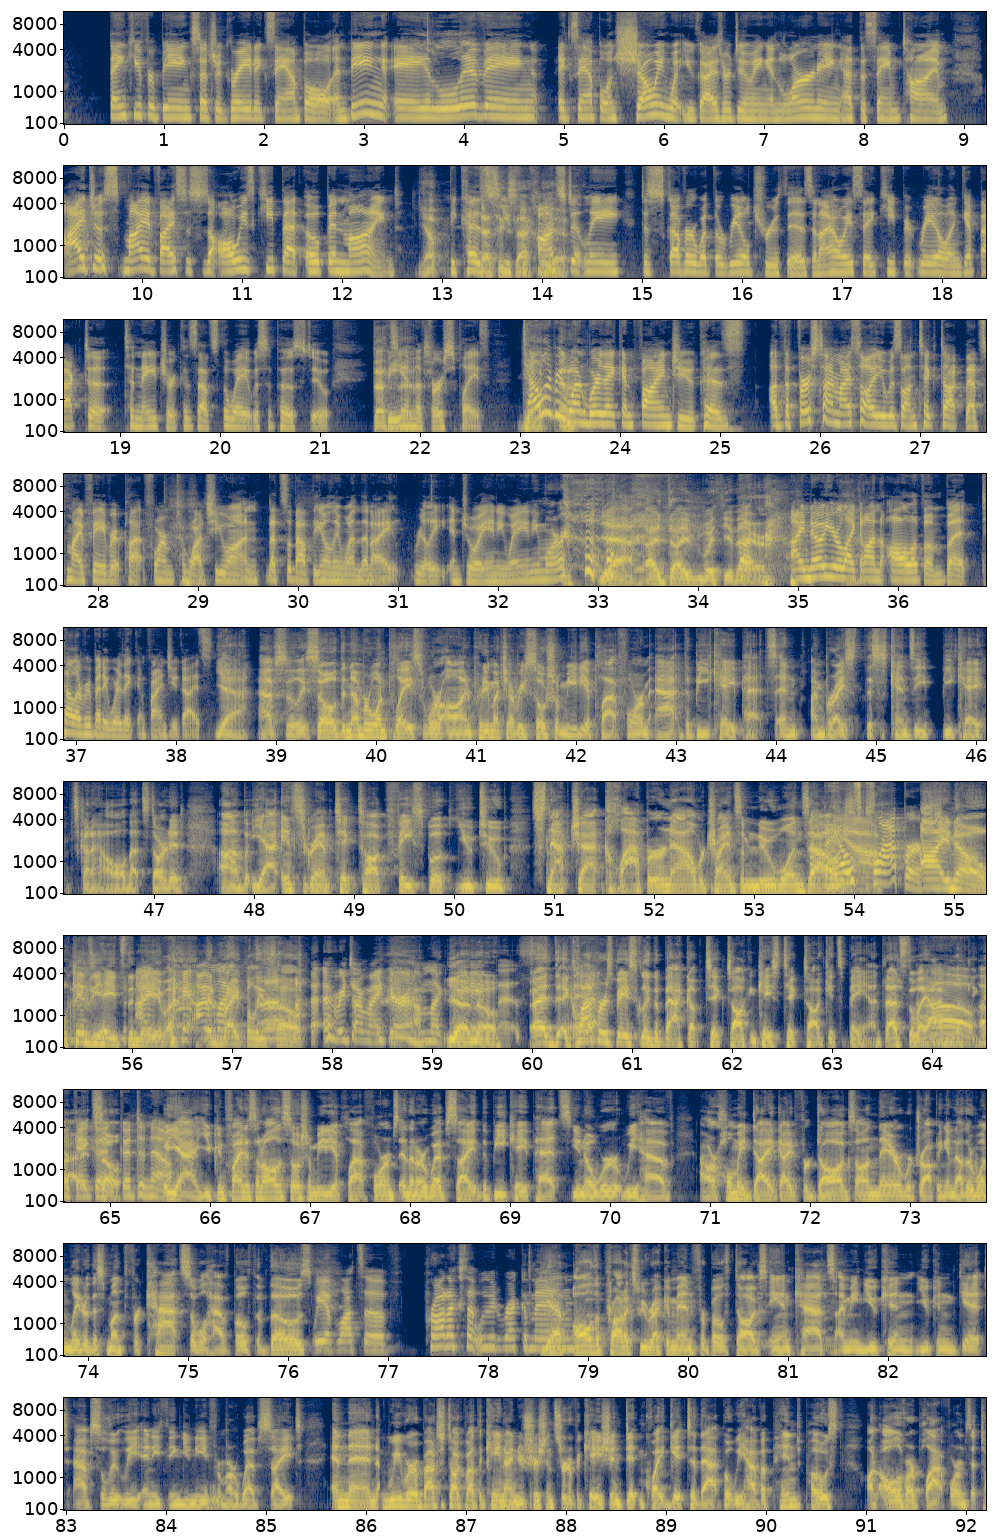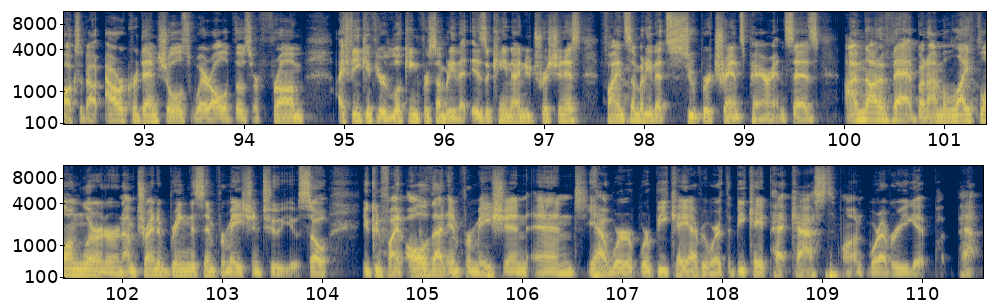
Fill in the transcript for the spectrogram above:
Thank you for being such a great example and being a living example and showing what you guys are doing and learning at the same time. I just, my advice is to always keep that open mind. Yep. Because That's you exactly can constantly it. discover what the real truth is. And I always say, keep it real and get back to, to nature because that's the way it was supposed to that's be it. in the first place. Tell yeah, everyone where they can find you because uh, the first time I saw you was on TikTok. That's my favorite platform to watch you on. That's about the only one that I really enjoy anyway anymore. yeah, I, am with you there. I know you're like on all of them, but tell everybody where they can find you guys. Yeah, absolutely. So the number one place we're on pretty much every social media platform at the BK Pets, and I'm Bryce. This is Kenzie BK. It's kind of how all that started. Um, but yeah, Instagram, TikTok, Facebook, YouTube, Snapchat, Clapper. Now we're trying some new ones what out. The hell's yeah. Clapper? I know. Kenzie hates the name, I, and like, rightfully so. Every time I hear it, I'm like, yeah, no. Uh, Clapper is basically the backup TikTok in case TikTok gets banned. That's the way oh, I'm looking at okay, it. Good, so, good to know. But yeah, you can find us on all the social media platforms, and then our website, the BK Pets. You know, we're we have our homemade diet guide for dogs on there. We're dropping another one later this month for cats, so we'll have both of those. We have lots of products that we would recommend. Yeah all the products we recommend for both dogs and cats. I mean you can you can get absolutely anything you need from our website And then we were about to talk about the canine nutrition certification, didn't quite get to that, but we have a pinned post on all of our platforms that talks about our credentials, where all of those are from. I think if you're looking for somebody that is a canine nutritionist, find somebody that's super transparent and says, I'm not a vet, but I'm a lifelong learner and I'm trying to bring this information to you. So you can find all of that information. And yeah, we're we're BK everywhere at the BK Petcast on wherever you get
